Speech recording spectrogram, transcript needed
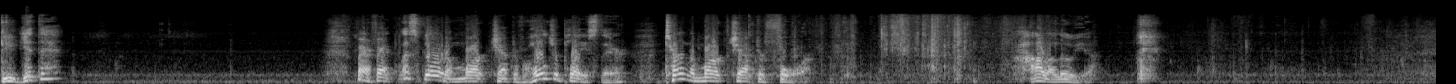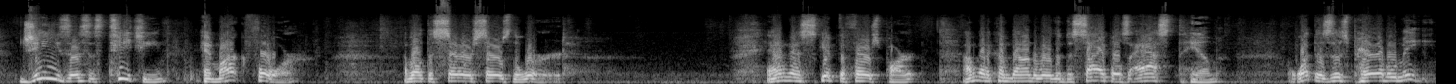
Do you get that? Matter of fact, let's go to Mark chapter 4. Hold your place there. Turn to Mark chapter 4. Hallelujah. Jesus is teaching in Mark 4 about the sower sows the word. And I'm going to skip the first part. I'm going to come down to where the disciples asked him, What does this parable mean?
